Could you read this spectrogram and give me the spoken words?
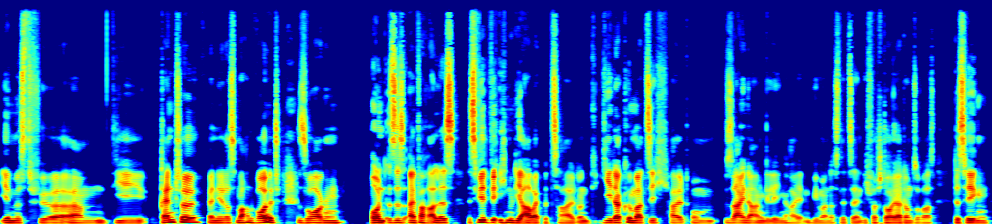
ihr müsst für ähm, die Rente, wenn ihr das machen wollt, sorgen. Und es ist einfach alles, es wird wirklich nur die Arbeit bezahlt und jeder kümmert sich halt um seine Angelegenheiten, wie man das letztendlich versteuert und sowas. Deswegen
